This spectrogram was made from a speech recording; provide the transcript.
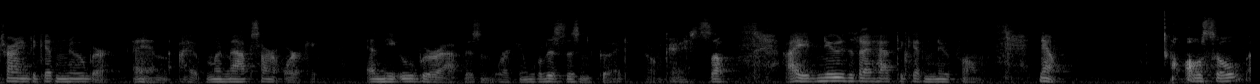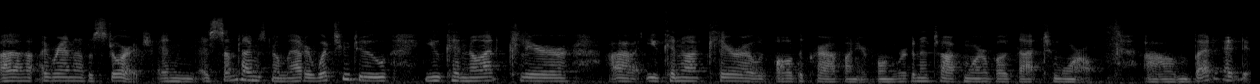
trying to get an Uber, and I, my maps aren't working, and the Uber app isn't working. Well, this isn't good. Okay, so I knew that I had to get a new phone. Now, also, uh, I ran out of storage, and uh, sometimes, no matter what you do, you cannot clear uh, you cannot clear out all the crap on your phone. We're going to talk more about that tomorrow. Um, but it,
